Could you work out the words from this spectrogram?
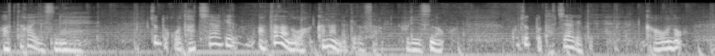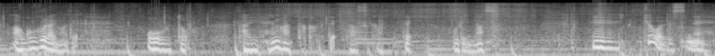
あったかいですね。ちょっとこう立ち上げあただの輪っかなんだけどさフリースの。こうちょっと立ち上げて顔の顎ぐらいまで覆うと大変あったかくて助かっております、えー、今日はですね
